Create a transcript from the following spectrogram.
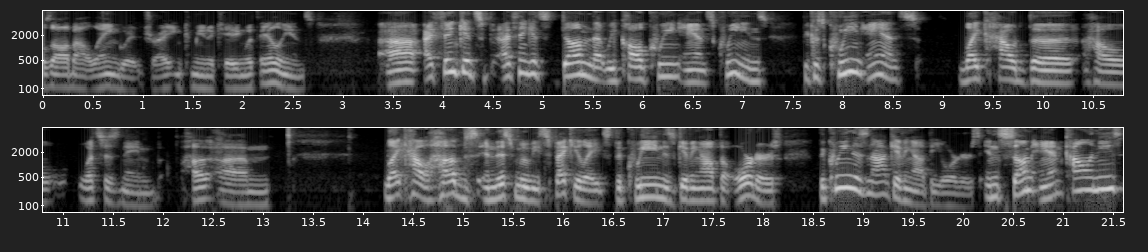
Is all about language, right, and communicating with aliens. Uh, I think it's I think it's dumb that we call queen ants queens because queen ants like how the how what's his name um like how Hubbs in this movie speculates the queen is giving out the orders. The queen is not giving out the orders. In some ant colonies,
